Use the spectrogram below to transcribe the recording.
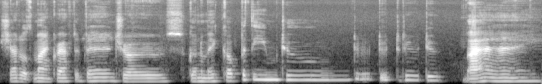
Shadow's Minecraft Adventures. Gonna make up a theme tune. Do, do, do, do, do. Bye.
